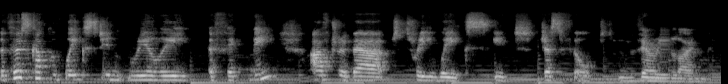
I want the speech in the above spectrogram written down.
the first couple of weeks didn't really affect me. After about three weeks it just felt very lonely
